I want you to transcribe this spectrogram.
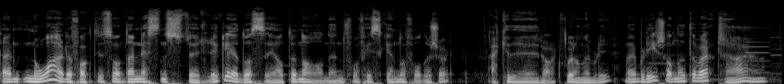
det er, Nå er det faktisk sånn at det er nesten større glede å se at en annen får fisk, enn å få det sjøl. Er ikke det rart hvordan det blir? Det blir sånn etter hvert. Ja, ja.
